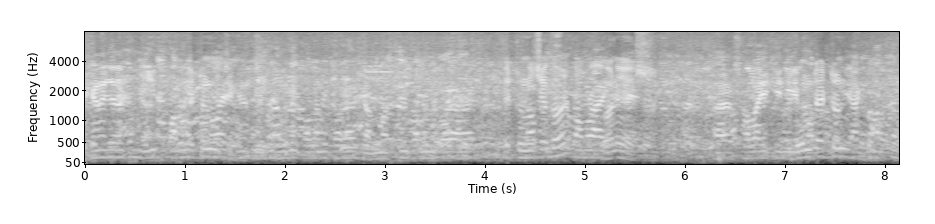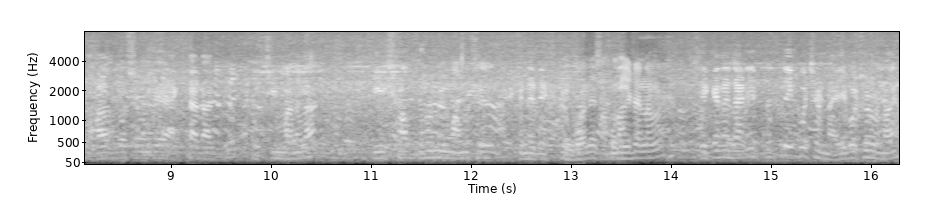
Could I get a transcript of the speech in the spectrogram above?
এখানে যেরকম ঈদ পালন করা হয়। এখানে দুর্গাপুজো পালন করা হয় জন্মাষ্টমী পালন করা হয়। একটু নিচে কর আমরা গণেশ। সবাইকে নিয়ে একমাত্র ভারতবর্ষের মধ্যে একটা রাজ্য পশ্চিমবাংলা। এই সব ধরনের মানুষের এখানে দেখতে। গণেশ নামা? সেখানে দাঁড়িয়ে প্রত্যেক বছর নয় এবছরও নয়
